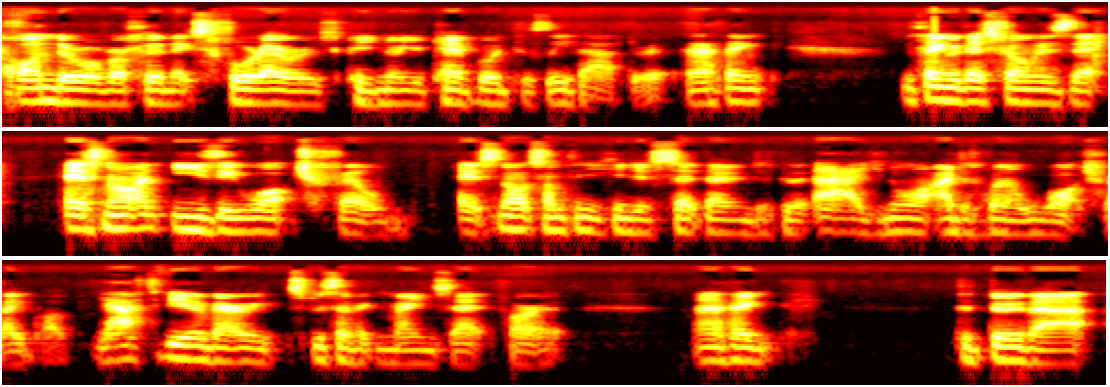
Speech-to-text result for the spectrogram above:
ponder over for the next four hours because you know you're kind of going to sleep after it. And I think the thing with this film is that it's not an easy watch film. It's not something you can just sit down and just be like, ah, you know what, I just want to watch Fight Club. You have to be in a very specific mindset for it. And I think to do that,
